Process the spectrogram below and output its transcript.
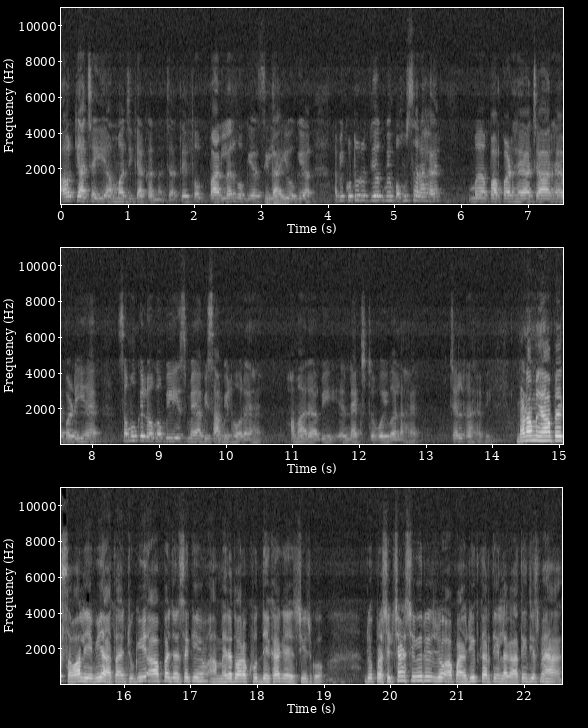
और क्या चाहिए? अम्मा जी क्या करना चाहते हैं? तो पार्लर हो गया सिलाई हो गया। अभी कुटीर उद्योग में बहुत सारा है। पापड़ है, अचार है, बड़ी है, समूह के लोग भी इसमें अभी शामिल हो रहे हैं। हमारा अभी नेक्स्ट वही वाला है, चल रहा है अभी। मैडम, यहाँ पे एक सवाल ये भी आता है, क्योंकि आप जैसे कि मेरे द्वारा खुद देखा गया इस चीज़ को, जो प्रशिक्षण शिविर जो आप आयोजित करती हैं, लगाती हैं, जिसमें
